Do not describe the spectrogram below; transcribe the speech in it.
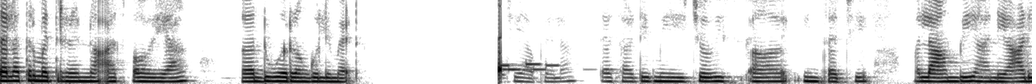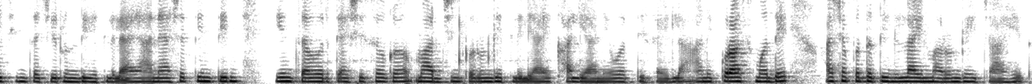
चला तर मैत्रिणींना आज पाहूया डुअर रंगोली मॅट. ची आपल्याला त्यासाठी मी चोवीस इंचाची लांबी आणि अडीच इंचाची रुंदी घेतलेली आहे आणि अशा तीन तीन इंचावरती अशी सगळं मार्जिन करून घेतलेली आहे खाली आणि वरती साईडला आणि क्रॉसमध्ये अशा पद्धतीने लाईन मारून घ्यायच्या आहेत.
